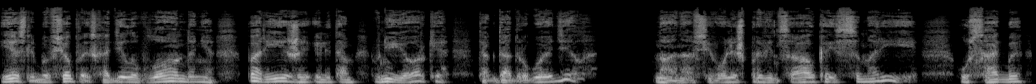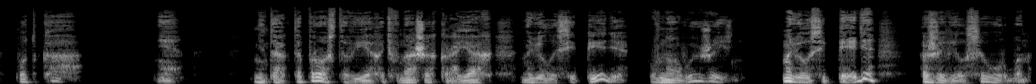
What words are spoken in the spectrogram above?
«Если бы все происходило в Лондоне, Париже или там в Нью-Йорке, тогда другое дело но она всего лишь провинциалка из Самарии, усадьбы под К. Нет, не так-то просто въехать в наших краях на велосипеде в новую жизнь. На велосипеде? — оживился Урбан.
